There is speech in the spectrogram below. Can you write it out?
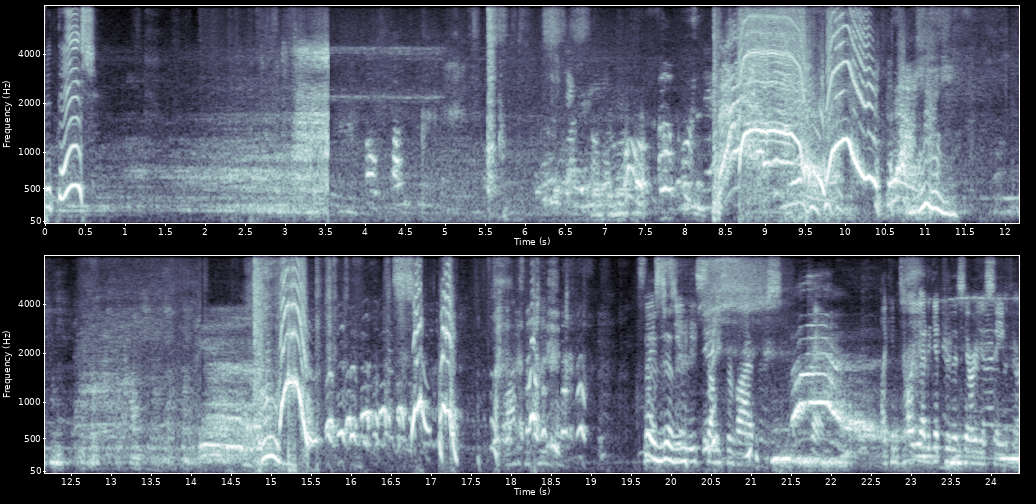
Ritesh. Oh, fuck. It's nice just... at least some survivors. Okay. I can tell you how to get through this area safer.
